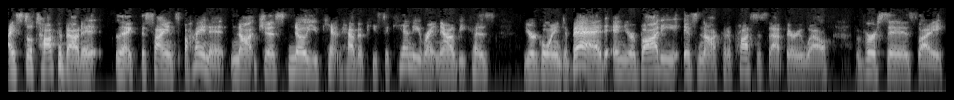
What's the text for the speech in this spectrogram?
I still talk about it, like the science behind it, not just, no, you can't have a piece of candy right now because you're going to bed and your body is not going to process that very well versus like,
